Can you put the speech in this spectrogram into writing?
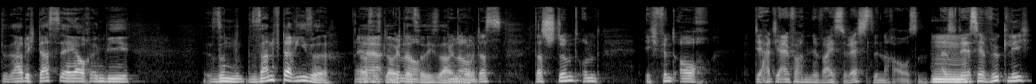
dadurch, dass er ja auch irgendwie so ein sanfter Riese, das Ja, ist, glaube ich, genau, das, was ich sagen Genau, will. das, das stimmt. Und ich finde auch, der hat ja einfach eine weiße Weste nach außen. Mhm. Also der ist ja wirklich,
